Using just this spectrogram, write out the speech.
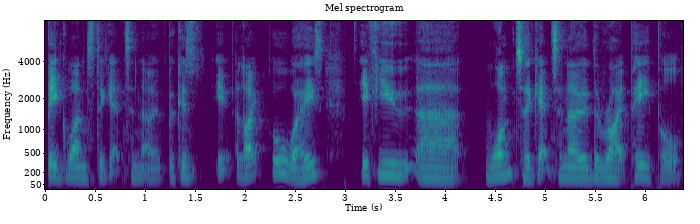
big ones to get to know because, it, like always, if you uh, want to get to know the right people,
